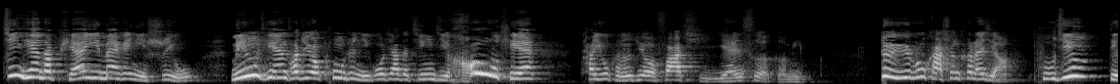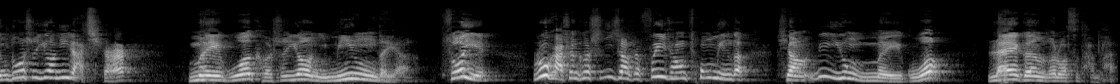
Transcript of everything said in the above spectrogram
今天他便宜卖给你石油，明天他就要控制你国家的经济，后天。他有可能就要发起颜色革命。对于卢卡申科来讲，普京顶多是要你俩钱儿，美国可是要你命的呀。所以，卢卡申科实际上是非常聪明的，想利用美国来跟俄罗斯谈判。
